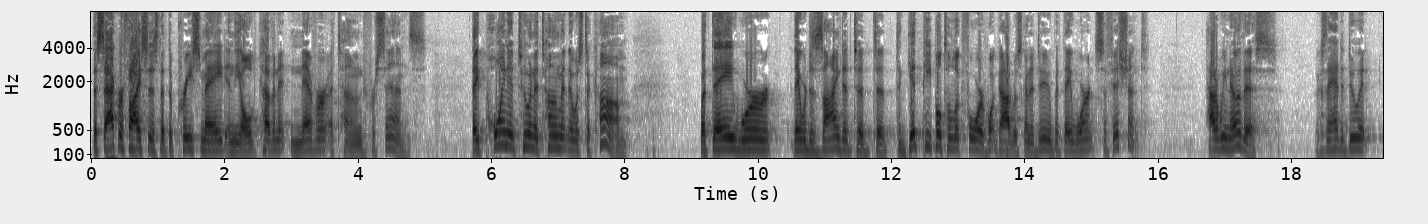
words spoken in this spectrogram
The sacrifices that the priests made in the old covenant never atoned for sins. They pointed to an atonement that was to come, but they were, they were designed to, to, to, to get people to look forward what God was going to do, but they weren't sufficient. How do we know this? Because they had to do it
